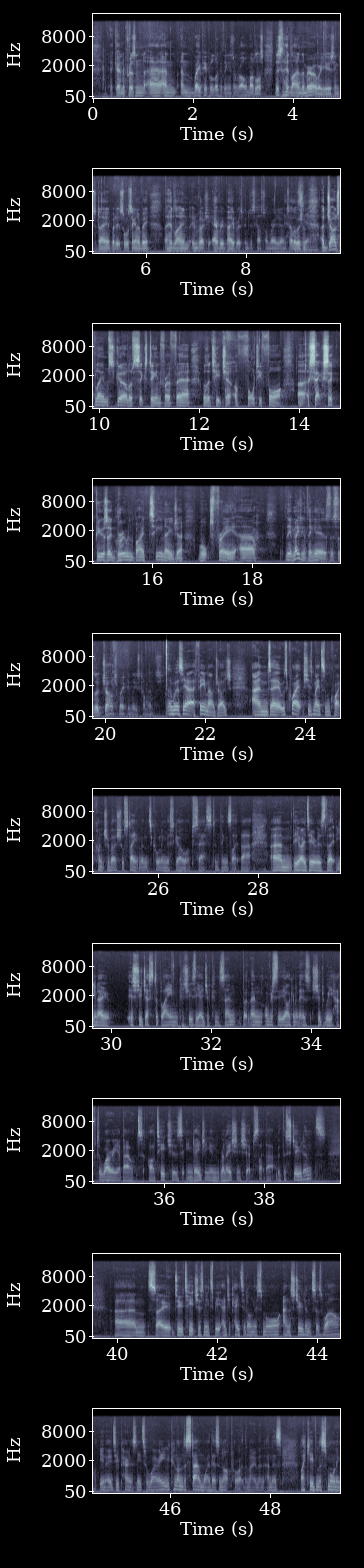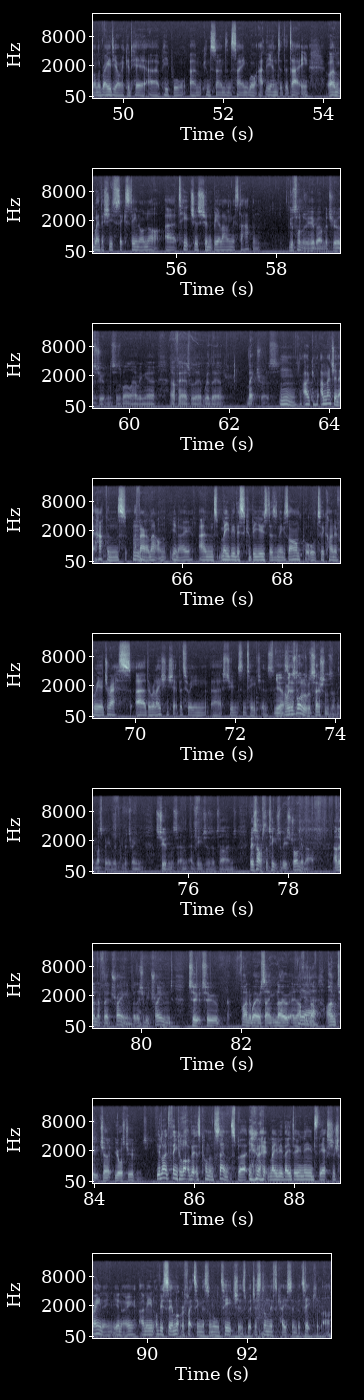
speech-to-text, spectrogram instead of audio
going to prison and, and, and way people look at things and role models. This is a headline in the Mirror we're using today, but it's also going to be a headline in virtually every paper. It's been discussed on radio and television. Yeah. A judge blames girl of 16 for affair with a teacher of 44. Uh, a sex abuser groomed by teenager walks free. Uh, the amazing thing is, this is a judge making these comments. It was, yeah, a female judge, and uh, it was quite. She's made some quite controversial statements, calling this girl obsessed and things like that. Um, the idea is that you know. Is she just to blame because she's the age of consent? But then obviously the argument is should we have to worry about our teachers engaging in relationships like that with the students? Um, so do teachers need to be educated on this more and students as well? You know, do parents need to worry? You can understand why there's an uproar at the moment and there's like even this morning on the radio I could hear uh, people um, concerned and saying well at the end of the day um, whether she's 16 or not uh, teachers shouldn't be allowing this to happen. It's sometimes you hear about mature students as well having uh, affairs with their, with their lecturers. Mm, I, I, imagine it happens a mm. fair amount, you know, and maybe this could be used as an example to kind of readdress uh, the relationship between uh, students and teachers. Yeah, I mean, there's a lot of recessions, I think, must be between students and, and teachers at times. But it's up to the teacher to be strong enough. I don't know if they're trained, but they should be trained to, to find a way of saying, no, enough yeah. is enough. I'm teacher, you're student you'd like to think a lot of it is common sense, but you know maybe they do need the extra training. You know, I mean, obviously I'm not reflecting this on all teachers, but just on this case in particular.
